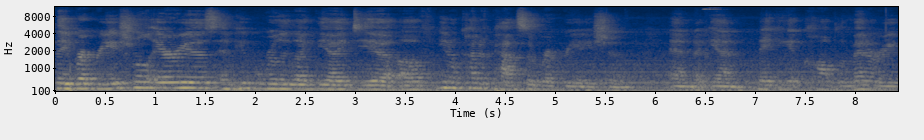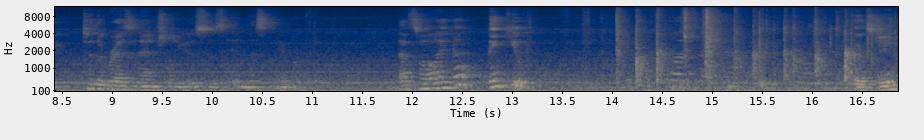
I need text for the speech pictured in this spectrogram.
the recreational areas and people really like the idea of, you know, kind of passive recreation and again, making it complementary to the residential uses in this neighborhood. That's all I got. Thank you. Thanks, Jean.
